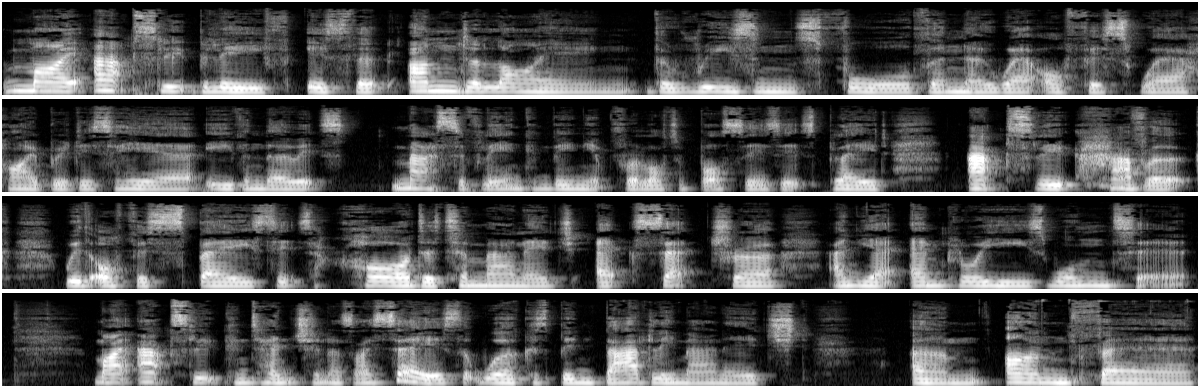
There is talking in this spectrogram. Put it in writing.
my absolute belief is that underlying the reasons for the nowhere office where hybrid is here, even though it's massively inconvenient for a lot of bosses, it's played absolute havoc with office space, it's harder to manage, etc., and yet employees want it. My absolute contention, as I say, is that work has been badly managed, um, unfair,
